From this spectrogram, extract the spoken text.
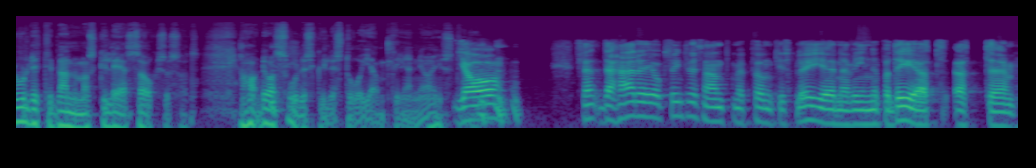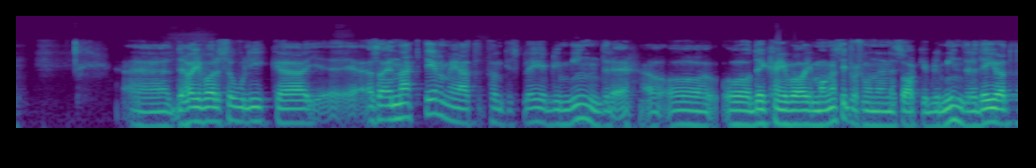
roligt ibland när man skulle läsa också. Så att, jaha, det var så det skulle stå egentligen. Ja, just det. Ja, Sen, det här är också intressant med punktdisplayer när vi är inne på det att, att äh, det har ju varit så olika, eh, alltså en nackdel med att punktdisplayer blir mindre och, och det kan ju vara i många situationer när saker blir mindre, det är ju att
